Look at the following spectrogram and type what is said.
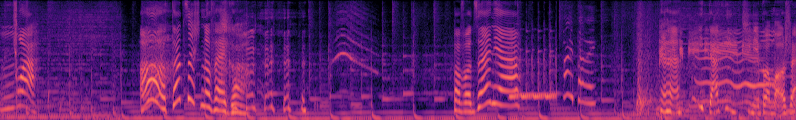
Mua. O, to coś nowego. Powodzenia. Bye bye. I tak nikt ci nie pomoże.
